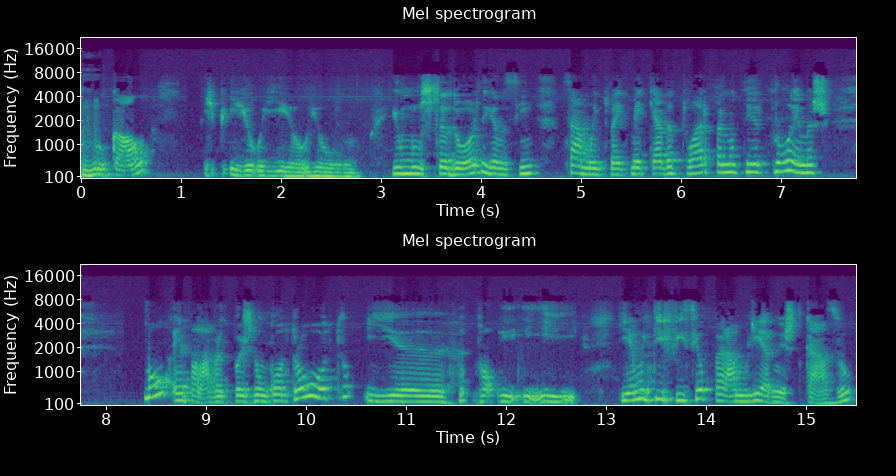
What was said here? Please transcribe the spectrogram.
uhum. local, e, e, e, e, o, e o molestador, digamos assim, sabe muito bem como é que há de atuar para não ter problemas. Bom, é a palavra depois de um contra o outro, e, uh, bom, e, e, é muito difícil para a mulher, neste caso,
